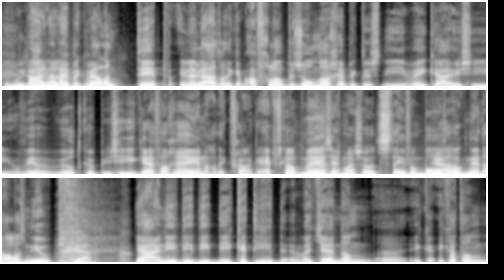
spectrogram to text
Dan moet je dan Maar dan heb ik wel een tip, inderdaad. Want ik heb afgelopen zondag heb ik dus die WK UCI of World Cup UCI Gravel gereden. En dan had ik Frank Epskamp mee, Ja. zeg maar. Zoals Stefan Bolt, Ja. ook net alles nieuw. Ja, Ja, en die, die, die, die, die wat je, dan, eh, ik, ik had dan,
